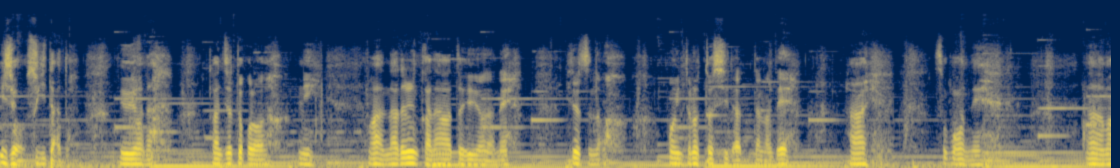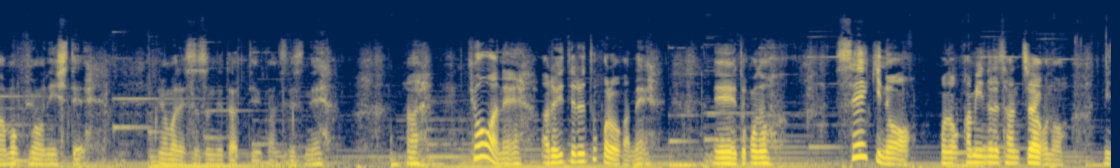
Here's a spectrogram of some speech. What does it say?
以上過ぎたというような感じのところに、まあ、なれるかなというようなね一つのポイントの都市だったので、はい、そこをねあまあ目標にして今まで進んでたっていう感じですね。はい、今日はね歩いてるところがねえー、とこの正規のこのカミーノ・デ・サンチアゴの道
